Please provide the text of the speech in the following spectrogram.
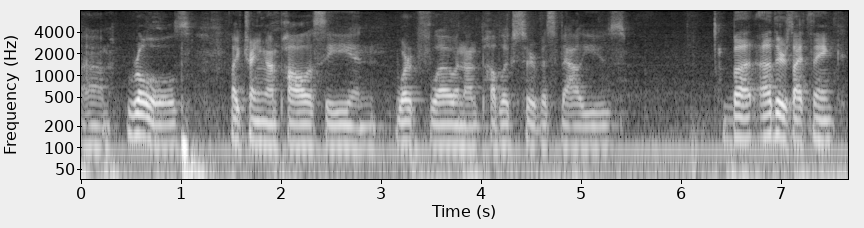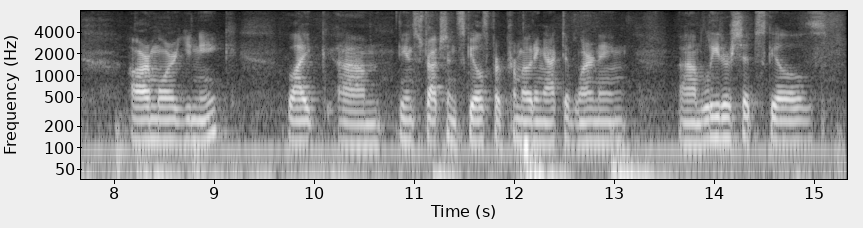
um, roles, like training on policy and workflow and on public service values. But others, I think, are more unique, like um, the instruction skills for promoting active learning, um, leadership skills,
